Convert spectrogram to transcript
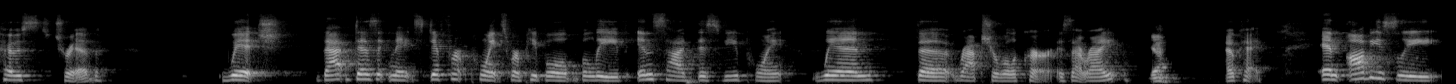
post trib, which that designates different points where people believe inside this viewpoint when the rapture will occur. Is that right? Yeah. Okay. And obviously,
